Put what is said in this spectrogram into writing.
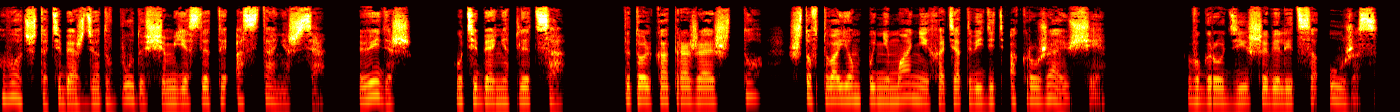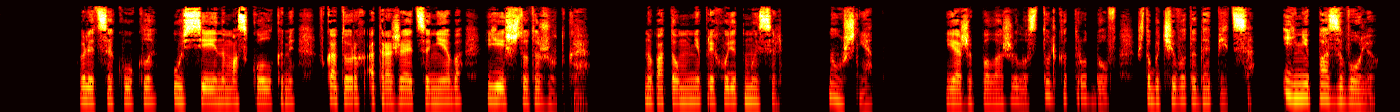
Вот что тебя ждет в будущем, если ты останешься. Видишь, у тебя нет лица. Ты только отражаешь то, что в твоем понимании хотят видеть окружающие. В груди шевелится ужас. В лице куклы, усеянном осколками, в которых отражается небо, есть что-то жуткое. Но потом мне приходит мысль: ну уж нет. Я же положила столько трудов, чтобы чего-то добиться, и не позволю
